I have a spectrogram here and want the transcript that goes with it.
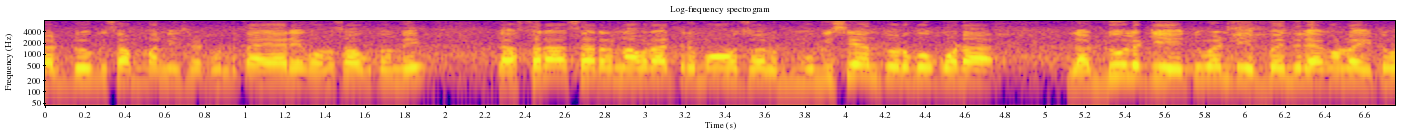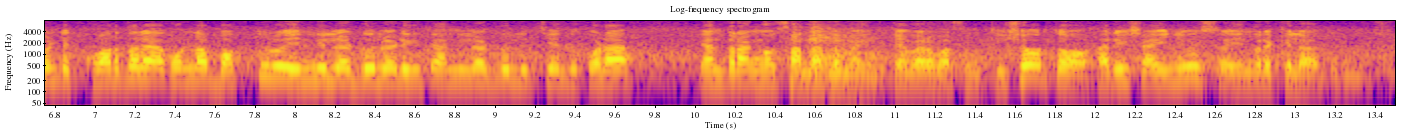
లడ్డూకి సంబంధించినటువంటి తయారీ కొనసాగుతుంది. దసరా శర నవరాత్రి మహోత్సవాలు ముగిసేంత వరకు కూడా లడ్డూలకి ఎటువంటి ఇబ్బంది లేకుండా ఎటువంటి కొరత లేకుండా భక్తులు ఎన్ని లడ్డూలు అడిగితే అన్ని లడ్డూలు ఇచ్చేందుకు కూడా యంత్రాంగం సన్నద్ధమైంది. కెమెరా పర్సన్ కిషోర్తో హరీష్ ఐ న్యూస్ ఇంద్రకిలాద్రి నుంచి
